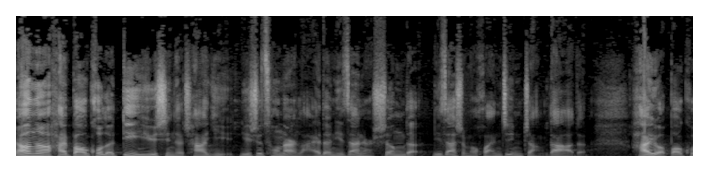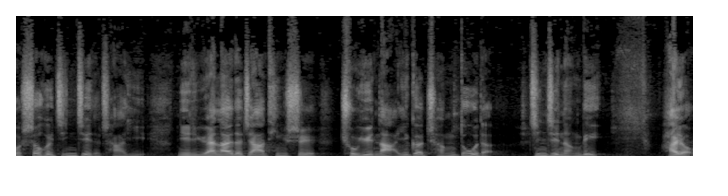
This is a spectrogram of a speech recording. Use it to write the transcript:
然后呢，还包括了地域性的差异，你是从哪儿来的？你在哪儿生的？你在什么环境长大的？还有包括社会经济的差异，你原来的家庭是处于哪一个程度的经济能力？还有。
